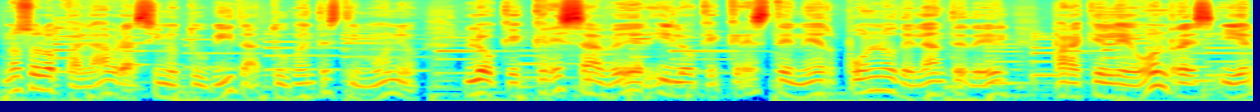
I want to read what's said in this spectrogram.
No solo palabras, sino tu vida, tu buen testimonio, lo que crees saber y lo que crees tener, ponlo delante de Él para que le honres y Él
